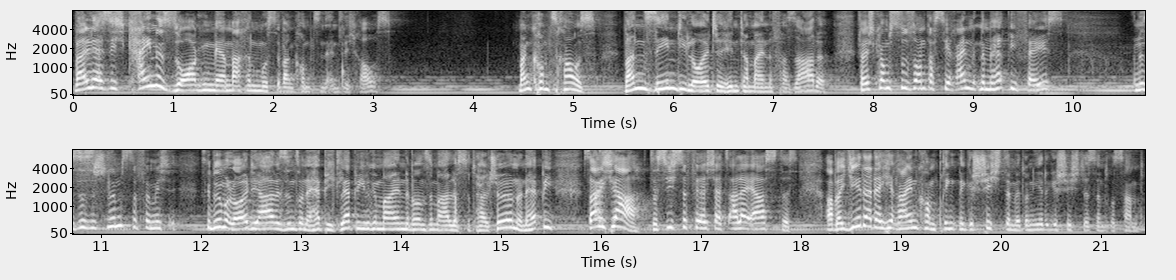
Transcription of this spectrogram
Weil er sich keine Sorgen mehr machen musste. Wann kommt es denn endlich raus? Wann kommt es raus? Wann sehen die Leute hinter meine Fassade? Vielleicht kommst du sonntags hier rein mit einem Happy Face. Und das ist das Schlimmste für mich. Es gibt immer Leute, ja, wir sind so eine Happy Clappy Gemeinde, bei uns ist immer alles total schön und happy. Sag ich ja, das siehst du vielleicht als allererstes. Aber jeder, der hier reinkommt, bringt eine Geschichte mit und jede Geschichte ist interessant.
